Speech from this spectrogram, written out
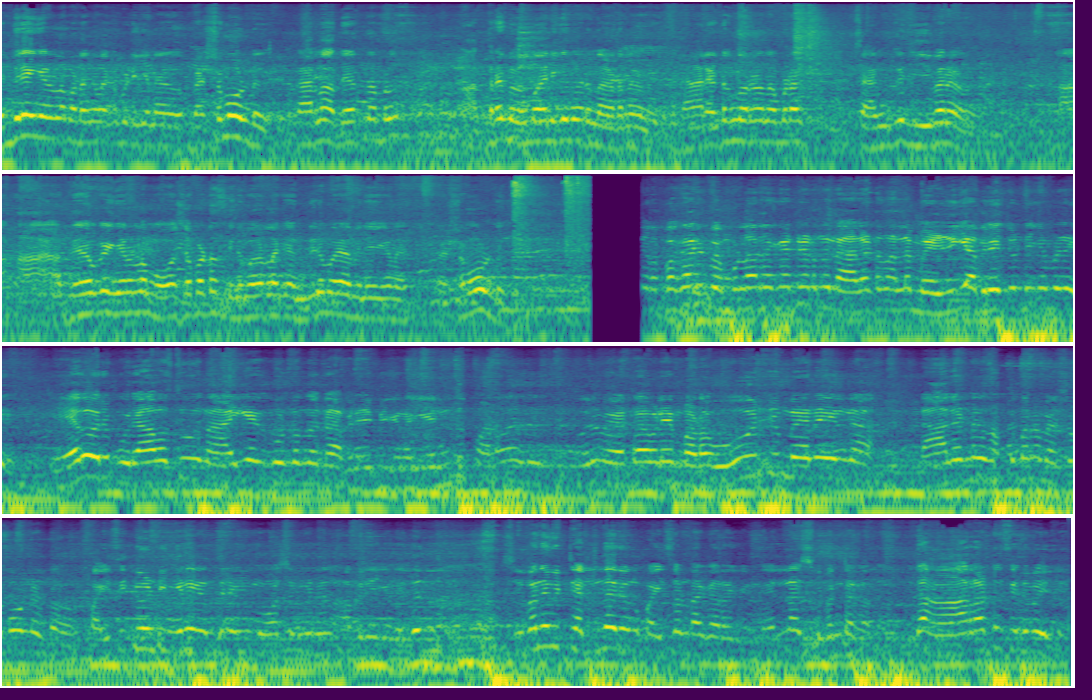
എന്തിനെങ്കിലുള്ള പടങ്ങളൊക്കെ പിടിക്കുന്ന വിഷമമുണ്ട്. കാരണം അദ്ദേഹത്തെ നമ്മൾ അത്രയും ബഹുമാനിക്കുന്ന ഒരു നടനാണ്. ലാലേട്ടൻ എന്ന് പറഞ്ഞാൽ നമ്മുടെ ചങ്ക് ജീവനാണ്. അദ്ദേഹമൊക്കെ ഇങ്ങനെയുള്ള മോശപ്പെട്ട സിനിമകളിലൊക്കെ എന്തിനു പോയി അഭിനയിക്കണേ? വിഷമമുണ്ട്. ചെറുപ്പക്കാർ പെമ്പിള്ളാരൊക്കെ ആയിട്ട് കിടന്ന് ലാലേട്ടൻ നല്ല മെഴുകി അഭിനയിച്ചുകൊണ്ടിരിക്കുമ്പോഴേ ഏതോ ഒരു പുരാവസ്തു നായികയൊക്കെ കൊണ്ടുവന്നിട്ട് അഭിനയിപ്പിക്കണം. എന്ത് പടം ഒരു വേട്ടാവളിയും പടം. ഒരു മേനയില്ല. ലാലേട്ടന് സത്യം പറഞ്ഞ വിഷമമുണ്ടോ? പൈസയ്ക്ക് വേണ്ടി ഇങ്ങനെ എന്തിനാ ഈ മോശം ഇങ്ങനെ അഭിനയിക്കണം? ഇതെന്ത്? ശിവനെ വിറ്റ് എല്ലാവരും ഒന്ന് പൈസ ഉണ്ടാക്കാറൊക്കെയാണ് എല്ലാം ശിവന്റെ കഥ. ഇത് ആറാട്ട് സിനിമയില്ലേ?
